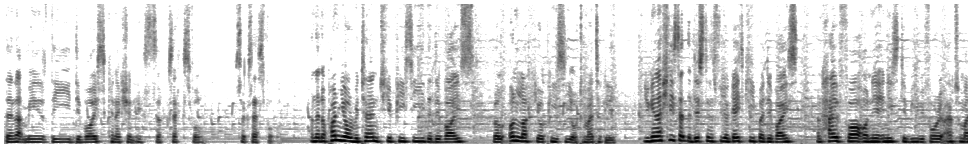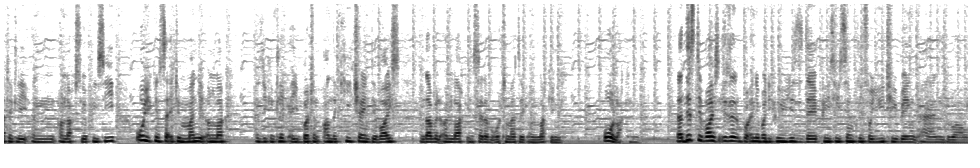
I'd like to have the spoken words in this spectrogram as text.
then that means the device connection is successful. Successful. And then upon your return to your PC, the device will unlock your PC automatically. You can actually set the distance for your gatekeeper device and how far or near it needs to be before it automatically un unlocks your PC or you can set it to manual unlock as you can click a button on the keychain device and that will unlock instead of automatic unlocking or locking. Now this device isn't for anybody who uses their PC simply for YouTubing and well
